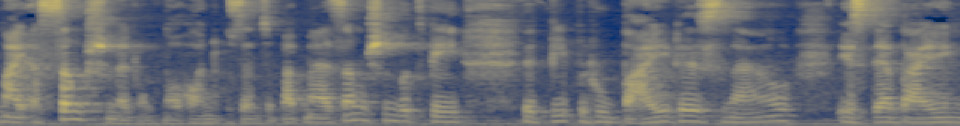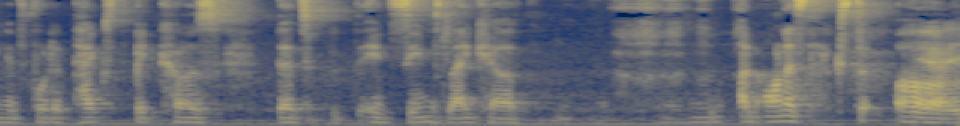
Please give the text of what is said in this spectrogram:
my assumption, I don't know 100%, but my assumption would be that people who buy this now is they're buying it for the text because that's it seems like a, an honest text uh, Yeah, yeah,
